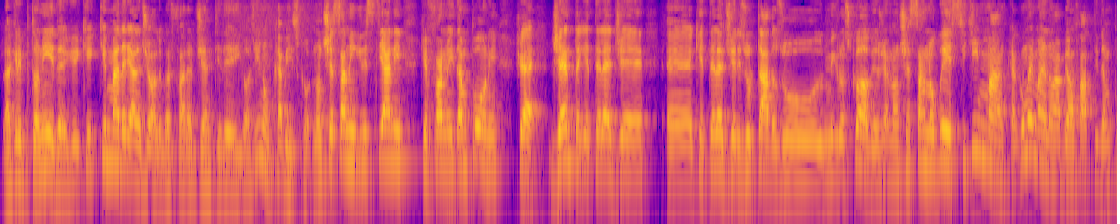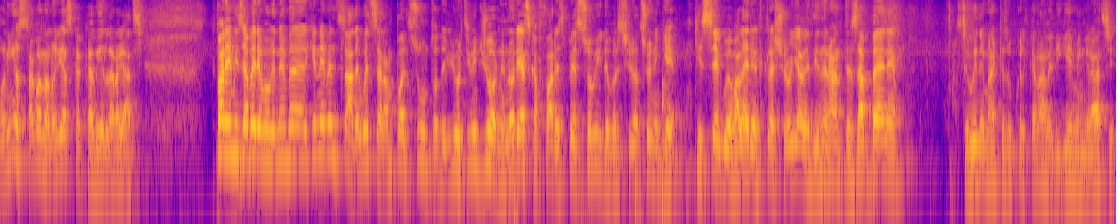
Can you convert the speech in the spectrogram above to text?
La criptonite? Che, che, materiale ci vuole per fare agenti dei cosi? Io non capisco. Non ci stanno i cristiani che fanno i tamponi? Cioè, gente che te legge, eh, che te legge il risultato sul microscopio? Cioè, non ci stanno questi? Chi manca? Come mai non abbiamo fatto i tamponi? Io sta cosa non riesco a capirla, ragazzi. Fatemi sapere voi che ne, che ne, pensate, questo era un po' il sunto degli ultimi giorni, non riesco a fare spesso video per situazioni che chi segue Valeria il Clash Royale itinerante sa bene seguitemi anche su quel canale di gaming, ragazzi.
